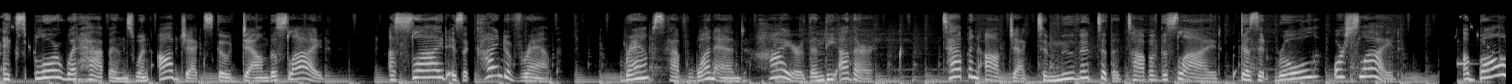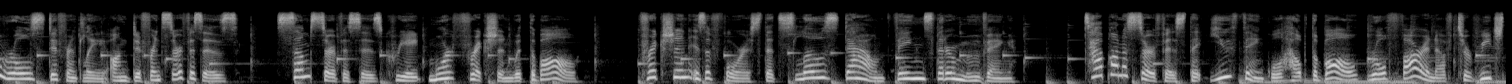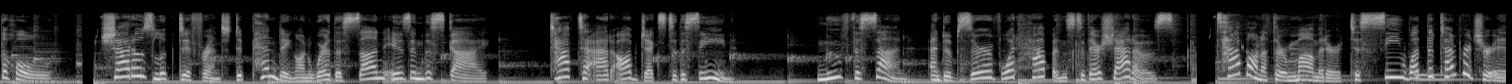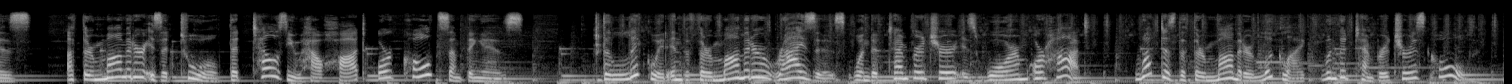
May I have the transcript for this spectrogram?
Explore what happens when objects go down the slide. A slide is a kind of ramp. Ramps have one end higher than the other. Tap an object to move it to the top of the slide. Does it roll or slide? A ball rolls differently on different surfaces. Some surfaces create more friction with the ball. Friction is a force that slows down things that are moving. Tap on a surface that you think will help the ball roll far enough to reach the hole. Shadows look different depending on where the sun is in the sky. Tap to add objects to the scene. Move the sun and observe what happens to their shadows. Tap on a thermometer to see what the temperature is. A thermometer is a tool that tells you how hot or cold something is. Liquid in the thermometer rises when the temperature is warm or hot. What does the thermometer look like when the temperature is cold?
